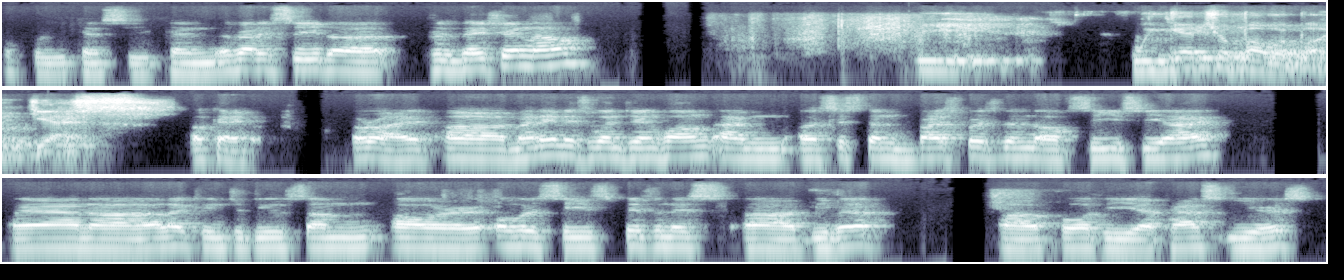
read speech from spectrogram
Hopefully you can see. Can everybody see the presentation now? We, we get your PowerPoint, yes. Okay, all right. Uh, my name is Wenjing Huang. I'm Assistant Vice President of CECI. And uh, I'd like to introduce some our overseas business uh, developed uh, for the uh, past years.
